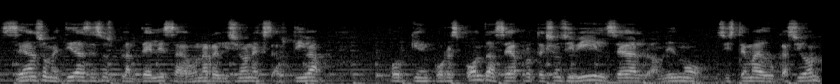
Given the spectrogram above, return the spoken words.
sean sometidas esos planteles a una revisión exhaustiva por quien corresponda, sea protección civil, sea el mismo sistema de educación,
